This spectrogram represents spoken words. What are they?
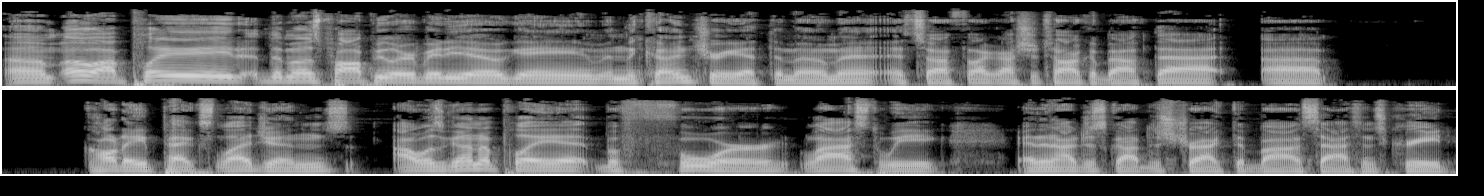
Um. Oh, I played the most popular video game in the country at the moment, and so I feel like I should talk about that. Uh, called Apex Legends. I was gonna play it before last week, and then I just got distracted by Assassin's Creed.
